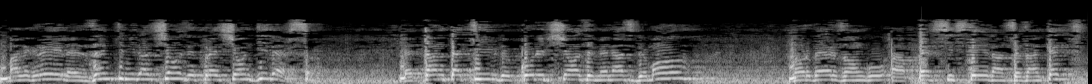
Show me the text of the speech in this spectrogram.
Malgré les intimidations et pressions diverses, les tentatives de corruption et menaces de mort, Norbert Zongo a persisté dans ses enquêtes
